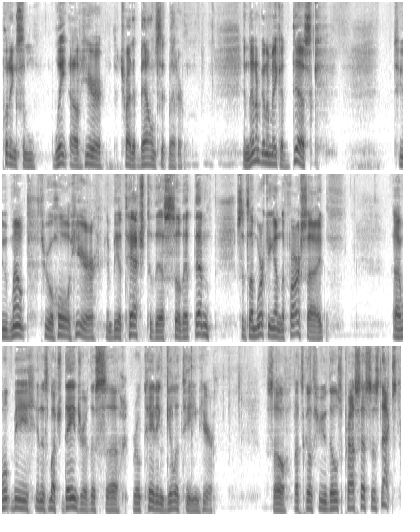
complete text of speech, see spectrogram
putting some weight out here to try to balance it better. And then I'm going to make a disc to mount through a hole here and be attached to this so that then, since I'm working on the far side, I won't be in as much danger of this uh, rotating guillotine here. So let's go through those processes next.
